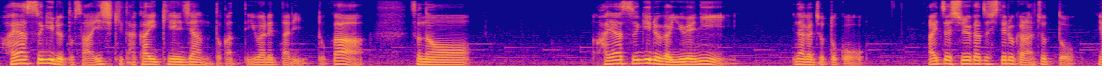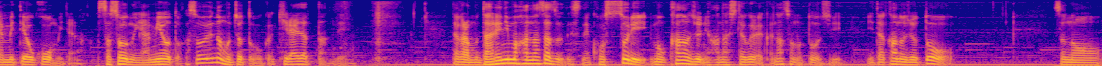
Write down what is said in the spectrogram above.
早すぎるとさ意識高い系じゃんとかって言われたりとかその早すぎるがゆえになんかちょっとこうあいつは就活してるからちょっとやめておこうみたいな。誘うのやめようとかそういうのもちょっと僕は嫌いだったんで。だからもう誰にも話さずですねこっそりもう彼女に話したぐらいかなその当時いた彼女とその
